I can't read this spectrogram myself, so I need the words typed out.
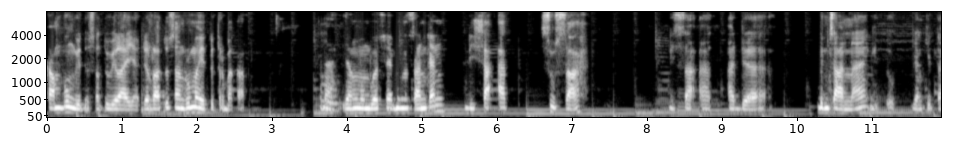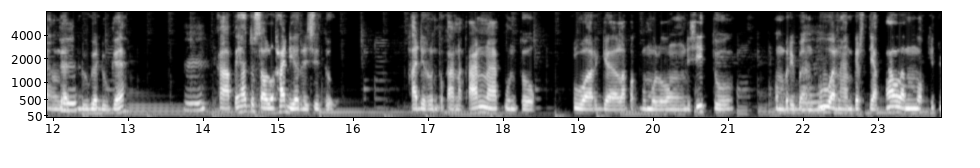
kampung gitu satu wilayah dan ratusan rumah itu terbakar. Nah yang membuat saya mengesankan di saat susah di saat ada bencana gitu yang kita nggak Hmm. duga-duga Hmm. KPH tuh selalu hadir di situ hadir untuk anak-anak untuk keluarga lapak pemulung di situ memberi bantuan hampir setiap malam waktu itu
